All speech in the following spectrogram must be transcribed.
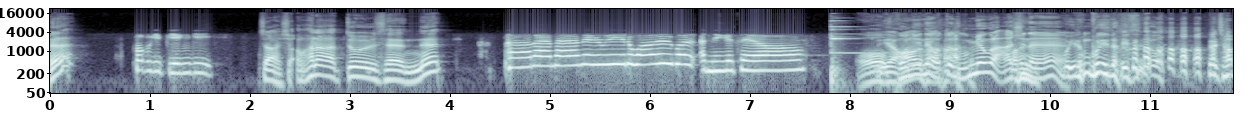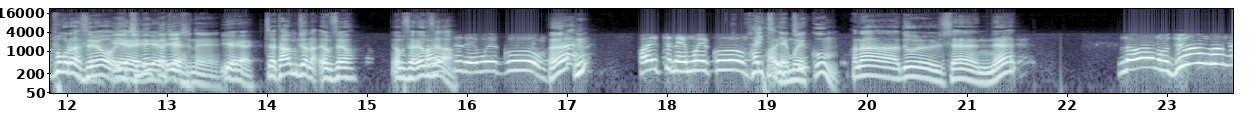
예? 거북이 비행기. 자, 시- 하나, 둘, 셋, 넷. 파란 하늘 위로 월월 안녕히 계세요. 어, 야, 본인의 아, 어떤 운명을 아시네. 뭐 이런 분이 다 있어요. 그냥 자폭을 하세요. 예, 진행까지 하시네. 예, 예. 자, 다음 전화. 여보세요? 여보세요? 여보세요? 화이트 네모의 꿈. 예? 화이트 네모의 꿈. 화이트, 화이트? 네모의 꿈. 하나, 둘, 셋, 넷. 너무 둥근데.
